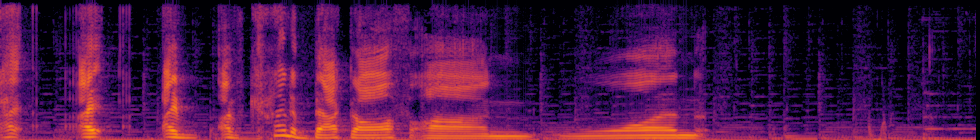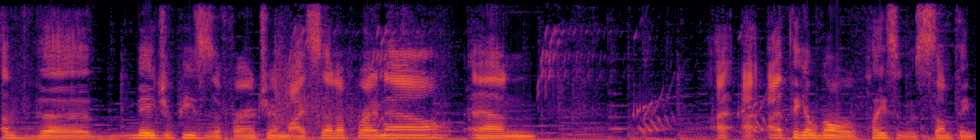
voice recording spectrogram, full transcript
I I I've I've kind of backed off on one of the major pieces of furniture in my setup right now, and I, I, think I'm going to replace it with something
